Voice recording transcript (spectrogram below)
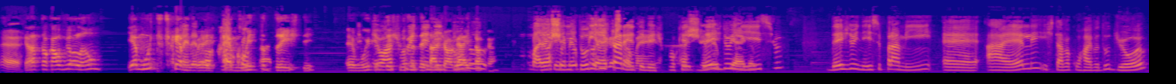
É. que ela tocar o violão. E é muito, é, é muito triste. É muito Eu triste você tentar jogar tudo- e tocar. Mas eu achei meio tudo diferente, também. bicho. Porque desde o início, desde o início, pra mim, é, a Ellie estava com raiva do Joel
